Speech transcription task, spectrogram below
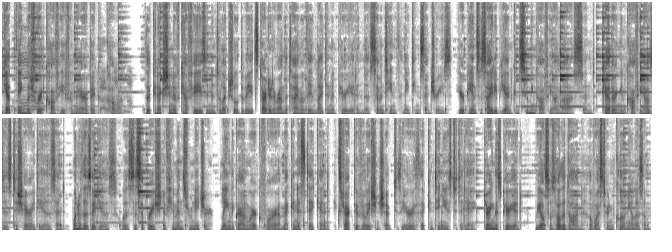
get the English word coffee from the Arabic kawa. The connection of cafes and intellectual debate started around the time of the Enlightenment period in the 17th and 18th centuries. European society began consuming coffee en masse and gathering in coffee houses to share ideas, and one of those ideas was the separation of humans from nature, laying the groundwork for a mechanistic and extractive relationship to the earth that continues to today. During this period, we also saw the dawn of Western colonialism.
